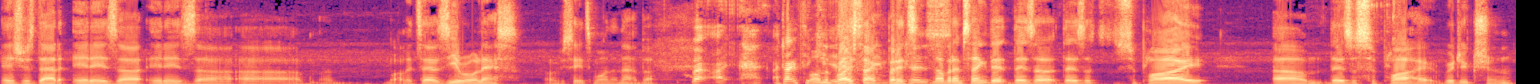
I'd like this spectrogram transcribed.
It's just that it is uh, it is uh, uh, well, let's say a zero less. Obviously, it's more than that, but but I, I don't think on the is price same tag. But it's no. But I'm saying that there's a there's a supply um, there's a supply reduction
